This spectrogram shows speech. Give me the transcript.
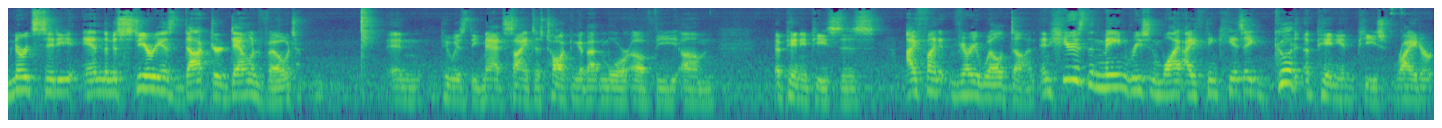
Nerd City and the mysterious Dr. Downvote and who is the mad scientist talking about more of the um, opinion pieces, I find it very well done. And here's the main reason why I think he is a good opinion piece writer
